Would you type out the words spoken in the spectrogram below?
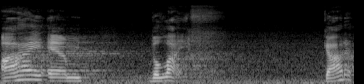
I am the life. Got it?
